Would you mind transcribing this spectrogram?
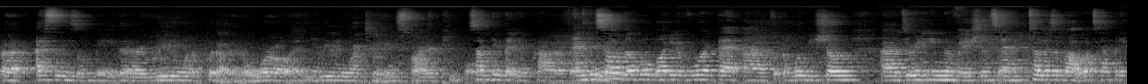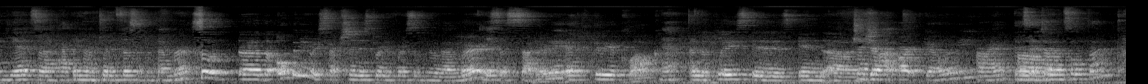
uh, essence of me that I really want to put out in the world and Yeah. really want to inspire people. Something that you're proud of. And we yeah. saw the whole body of work that uh, will be shown uh, during Inknovations. And tell us about what's happening here. It's uh, happening on the 21st of November. So uh, the opening reception is 21st of November. It's a Saturday at 3 o'clock. Yeah. And the place is in uh, Art Gallery. All right. That's um, at Jalan Sultan?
